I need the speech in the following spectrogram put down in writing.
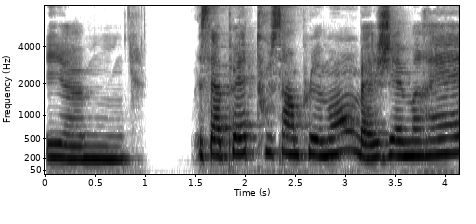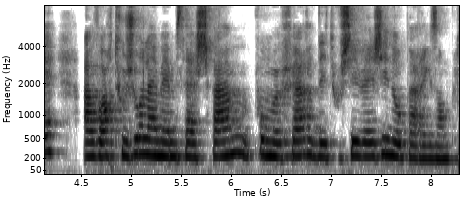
Et euh, ça peut être tout simplement, bah, j'aimerais avoir toujours la même sage-femme pour me faire des touchés vaginaux, par exemple.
